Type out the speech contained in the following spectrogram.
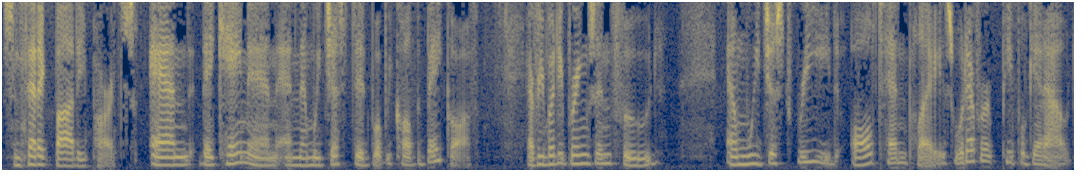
synthetic body parts. And they came in, and then we just did what we called the bake off. Everybody brings in food, and we just read all 10 plays, whatever people get out.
